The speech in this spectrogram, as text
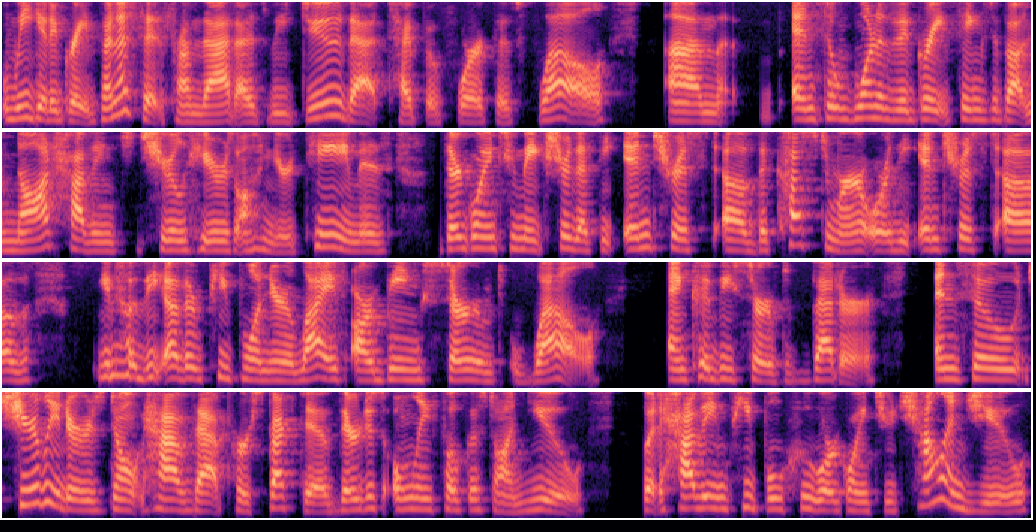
we get a great benefit from that as we do that type of work as well. Um, and so, one of the great things about not having cheerleaders on your team is they're going to make sure that the interest of the customer or the interest of you know the other people in your life are being served well and could be served better. And so cheerleaders don't have that perspective. They're just only focused on you. But having people who are going to challenge you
